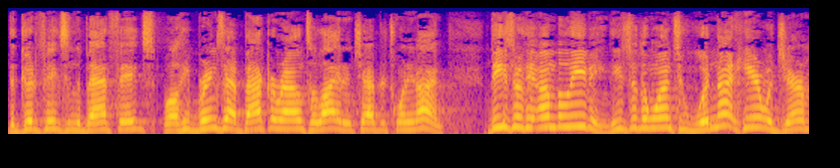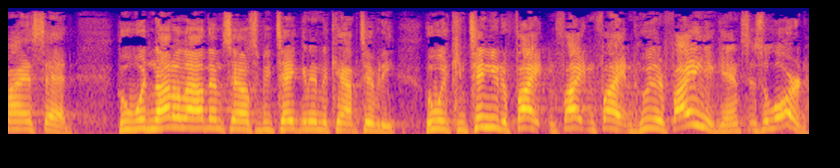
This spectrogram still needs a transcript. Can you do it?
The good figs and the bad figs? Well, he brings that back around to light in chapter 29. These are the unbelieving. These are the ones who would not hear what Jeremiah said, who would not allow themselves to be taken into captivity, who would continue to fight and fight and fight. And who they're fighting against is the Lord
